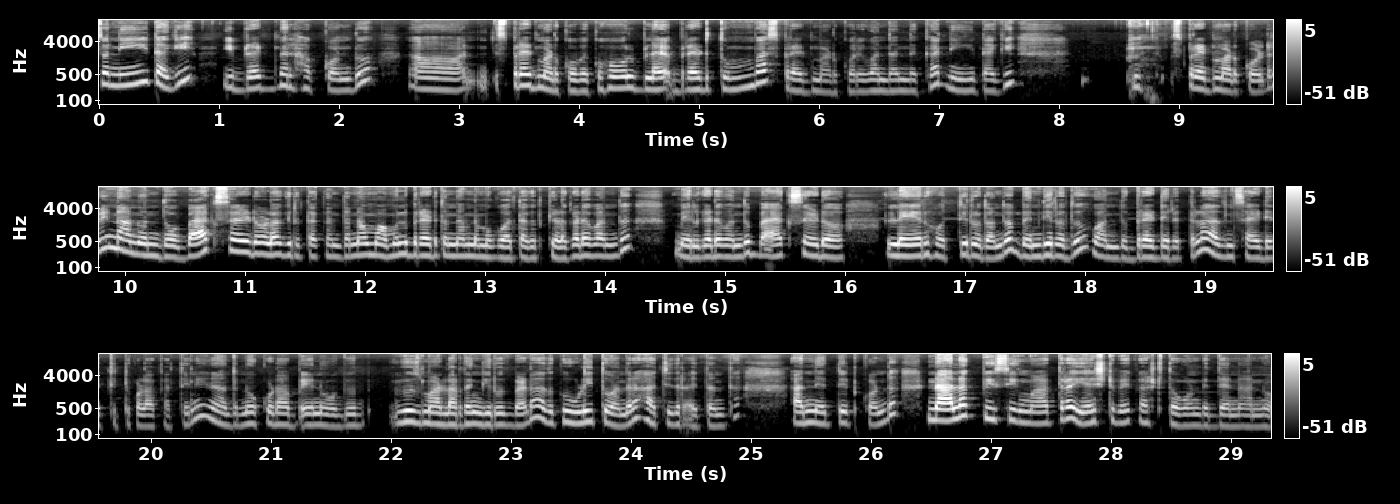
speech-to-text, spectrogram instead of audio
ಸೊ ನೀಟಾಗಿ ಈ ಬ್ರೆಡ್ ಮೇಲೆ ಹಾಕ್ಕೊಂಡು ಸ್ಪ್ರೆಡ್ ಮಾಡ್ಕೋಬೇಕು. ಹೋಲ್ ಬ್ರೆಡ್ ತುಂಬ ಸ್ಪ್ರೆಡ್ ಮಾಡ್ಕೊರಿ. ಒಂದೊಂದಕ್ಕೆ ನೀಟಾಗಿ ಸ್ಪ್ರೆಡ್ ಮಾಡ್ಕೊಳ್ರಿ. ನಾನೊಂದು ಬ್ಯಾಕ್ ಸೈಡ್ ಒಳಗೆ ಇರ್ತಕ್ಕಂಥ ನಾವು ಮಾಮೂಲಿ ಬ್ರೆಡ್ ತಂದಾಗ ನಮಗೆ ಗೊತ್ತಾಗುತ್ತೆ ಕೆಳಗಡೆ ಒಂದು, ಮೇಲ್ಗಡೆ ಒಂದು ಬ್ಯಾಕ್ ಸೈಡ್ ಲೇಯರ್ ಹೊತ್ತಿರೋದೊಂದು, ಬೆಂದಿರೋದು ಒಂದು ಬ್ರೆಡ್ ಇರುತ್ತಲ್ಲ, ಅದನ್ನ ಸೈಡ್ ಎತ್ತಿಟ್ಕೊಳಕತ್ತೀನಿ ಅದನ್ನು ಕೂಡ ಏನು ಯೂಸ್ ಮಾಡ್ಲಾರ್ದಂಗೆ ಇರೋದು ಬೇಡ. ಅದಕ್ಕೆ ಉಳಿತು ಅಂದರೆ ಹಚ್ಚಿದ್ರೆ ಆಯ್ತಂತ ಅದನ್ನ ಎತ್ತಿಟ್ಕೊಂಡು ನಾಲ್ಕು ಪೀಸಿಗೆ ಮಾತ್ರ ಎಷ್ಟು ಬೇಕು ಅಷ್ಟು ತೊಗೊಂಡಿದ್ದೆ ನಾನು.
